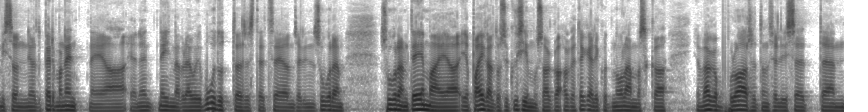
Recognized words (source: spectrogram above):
mis on nii-öelda permanentne ja, ja need, neid me praegu ei puuduta, sest et see on selline suurem, suurem teema ja, ja paigalduse küsimus, aga, aga tegelikult on olemas ka ja väga populaarsed on sellised ähm,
